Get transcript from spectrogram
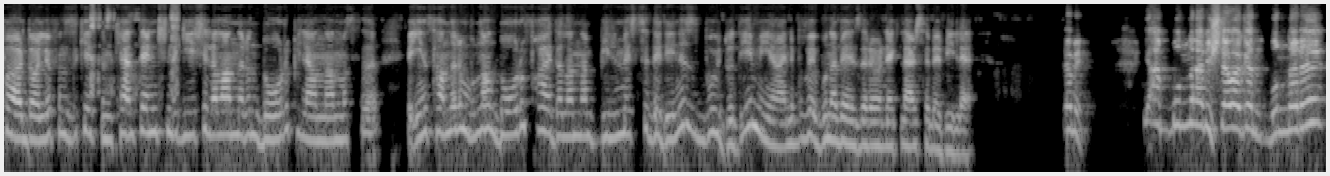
pardon lafınızı kestim. Kentlerin içindeki yeşil alanların doğru planlanması ve insanların bundan doğru faydalanabilmesi dediğiniz buydu değil mi yani? Bu ve buna benzer örnekler sebebiyle. Tabii. Ya bunlar işte bakın bunları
